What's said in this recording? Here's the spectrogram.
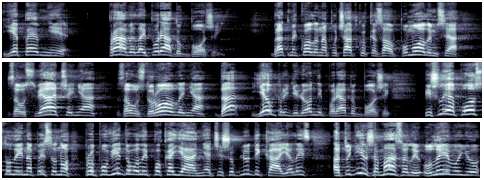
є певні правила і порядок Божий. Брат Микола на початку казав: помолимося за освячення, за оздоровлення. Да, Є определенний порядок Божий. Пішли апостоли і написано, проповідували покаяння, чи щоб люди каялись, а тоді вже мазали оливою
